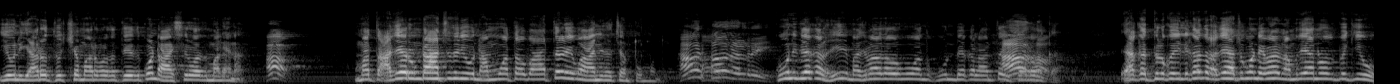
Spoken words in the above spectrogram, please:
ಇವನು ಯಾರು ತುಚ್ಛ ಮಾಡಬಾರ್ದು ತೆಗೆದುಕೊಂಡು ಆಶೀರ್ವಾದ ಮಾಡ್ಯಾನ. ಮತ್ತು ಅದೇ ರುಂಡ ಹಚ್ಚಿದ್ರೆ ಇವು ನಮ್ಮ ಅಥವಾ ಬಾ ಅಂತೇಳಿ ಇವ ಆನೆ ರಚನೆ ತುಂಬಂದು. ಕೂನ್ ಬೇಕಲ್ಲ ರೀ ಮಜಮಾದವು ಒಂದು ಕೂನ್ ಬೇಕಲ್ಲ ಅಂತ ಇಷ್ಟಕ್ಕೆ ಯಾಕಂತ ತಿಳ್ಕೊ ಇಲ್ಲಿಕಂದ್ರೆ ಅದೇ ಹಚ್ಕೊಂಡು ಯಾವಾಗ ನಮ್ಮದೇ ಅನ್ನೋದ್ಬೇಕು ಇವು.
